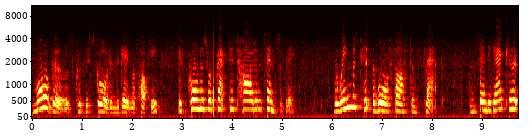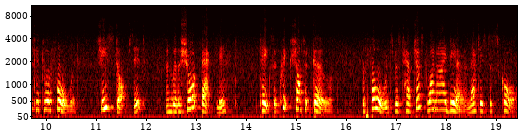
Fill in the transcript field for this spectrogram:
More goals could be scored in the game of hockey if corners were practiced hard and sensibly. The wing must hit the ball fast and flat and send it accurately to a forward. She stops it and with a short back lift takes a quick shot at goal. The forwards must have just one idea and that is to score.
